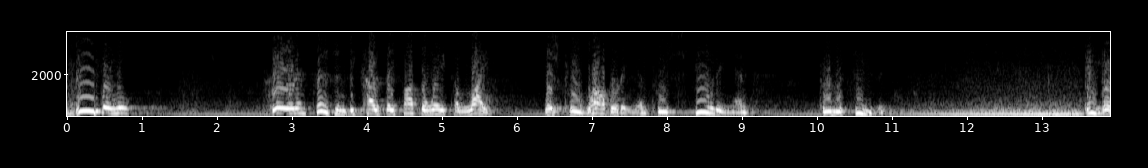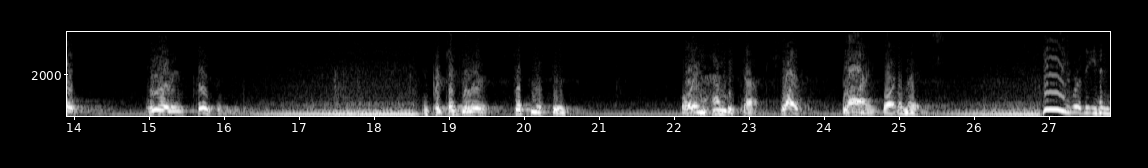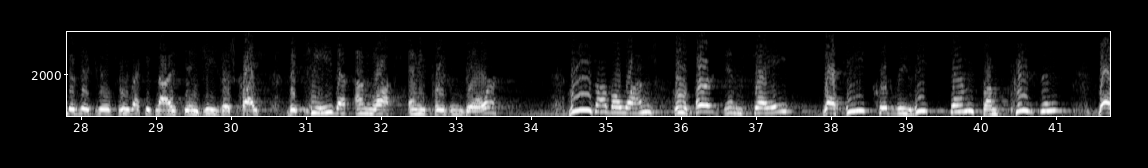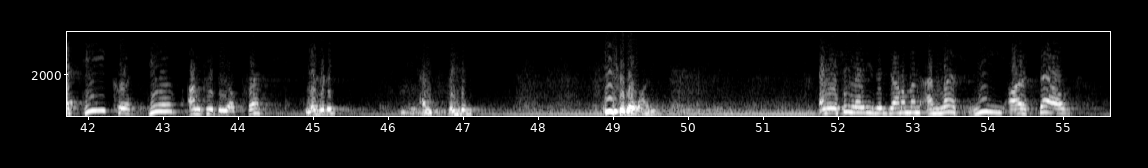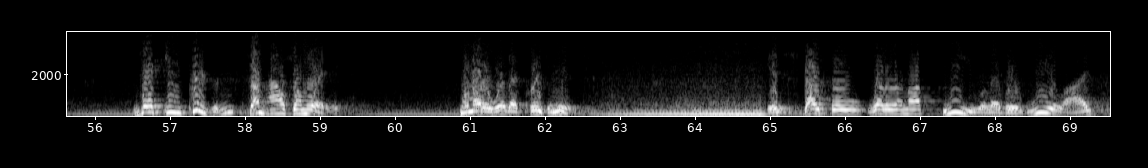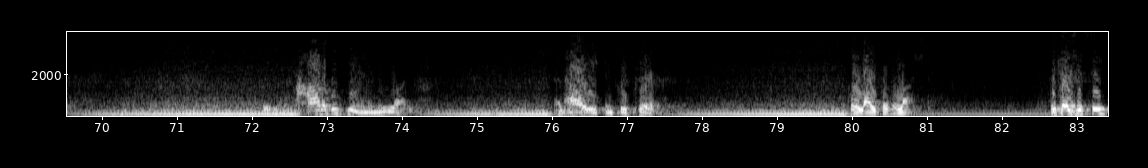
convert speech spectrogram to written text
People who, who were imprisoned because they thought the way to life was through robbery and through stealing and through deceiving. People who were imprisoned in particular sicknesses or in handicaps like blind Bartimaeus. These were the individuals who recognized in Jesus Christ the key that unlocks any prison door. These are the ones who heard him say that he could release them from prison, that he could give unto the oppressed liberty and freedom. These were the ones and you see, ladies and gentlemen, unless we ourselves get imprisoned somehow, some way, no matter where that prison is, it's doubtful whether or not we will ever realize how to begin a new life and how we can prepare for life everlasting. Because you see,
